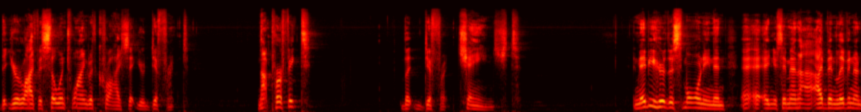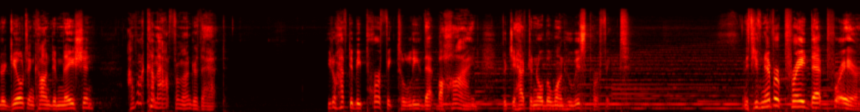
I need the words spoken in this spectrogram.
that your life is so entwined with Christ that you're different. Not perfect, but different, changed. And maybe you're here this morning and, and you say, Man, I, I've been living under guilt and condemnation. I want to come out from under that. You don't have to be perfect to leave that behind, but you have to know the one who is perfect. And if you've never prayed that prayer,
